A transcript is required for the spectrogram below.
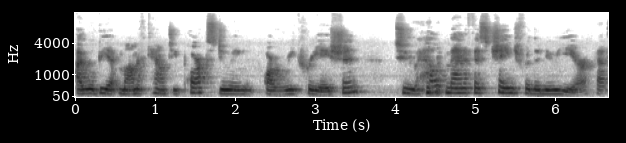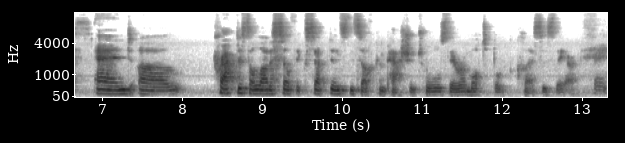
I will be at Monmouth County Parks doing our recreation to help manifest change for the new year Yes. and uh, practice a lot of self acceptance and self compassion tools. There are multiple classes there. Right.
